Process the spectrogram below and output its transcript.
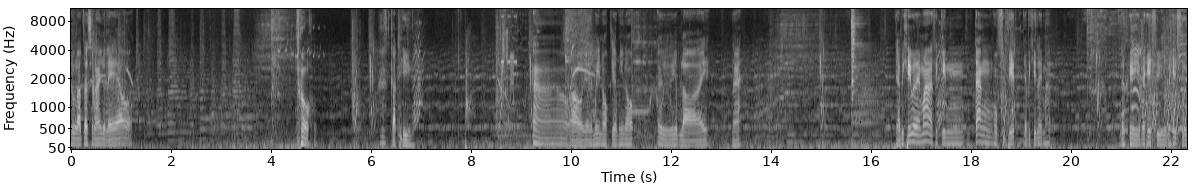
พวกเราต้องชนะอยู่แล้วโอ้กระทิงอ้าวเอายังไม่นกยังไม่นกเออเรียบร้อยนะ อย่าไปคิดอะไรมากสกินตั้ง 60 เพชรอย่าไปคิดอะไรมาก โอเค ไม่ให้ซื้อ ไม่ให้ซื้อ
